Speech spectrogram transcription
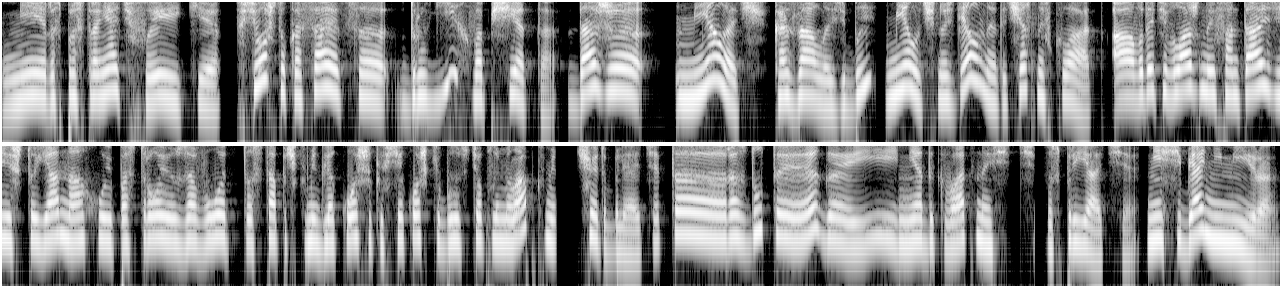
не распространять фейки. Все, что касается других вообще-то, даже мелочь, казалось бы, мелочь, но сделано это честный вклад. А вот эти влажные фантазии, что я нахуй построю завод с тапочками для кошек, и все кошки будут с теплыми лапками, что это, блядь? Это раздутое эго и неадекватность восприятия. Ни себя, ни мира.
